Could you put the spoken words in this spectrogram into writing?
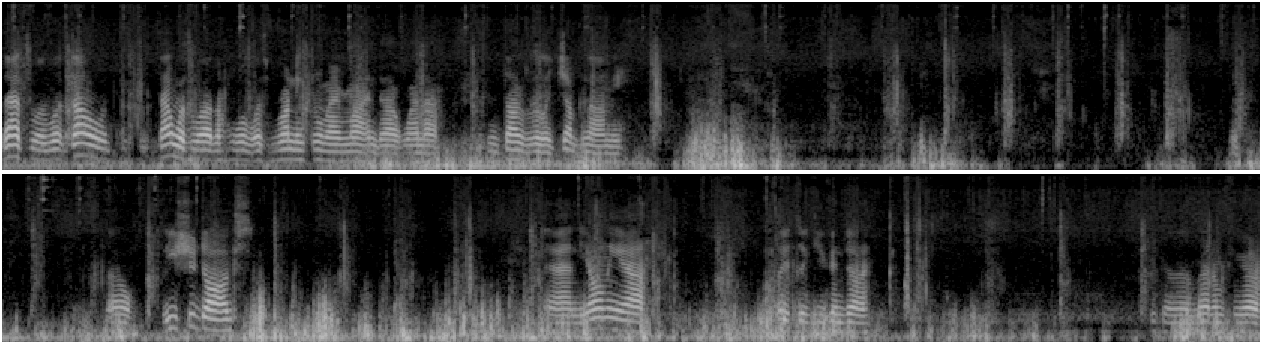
That's what, what that was, that was what, what was running through my mind uh, when uh, the dogs were like jumping on me. So these are dogs, and the only uh, place that you can uh, you can uh, let them uh,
